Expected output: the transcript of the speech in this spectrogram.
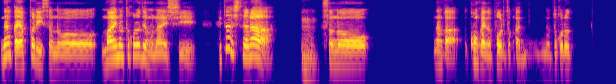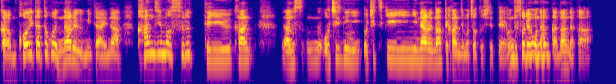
なんかやっぱりその前のところでもないし下手したらうん。そのなんか今回のポールとかのところからも超えたところになるみたいな感じもするっていうかんあのす落ちに落ち着きになるなって感じもちょっとしてて。ほんでそれもなんかなんだか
